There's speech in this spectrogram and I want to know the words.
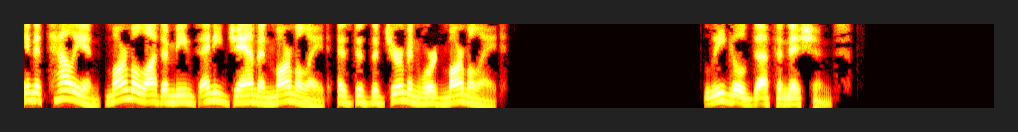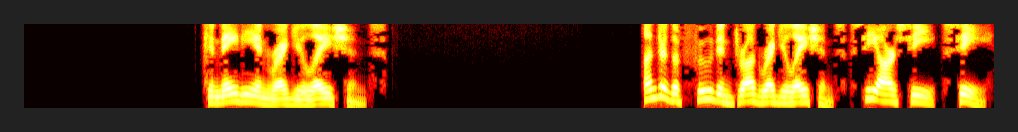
In Italian, marmellata means any jam and marmalade, as does the German word marmalade. Legal definitions Canadian regulations Under the Food and Drug Regulations CRC, c.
